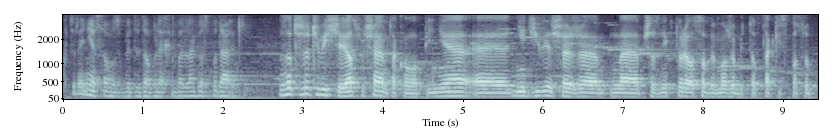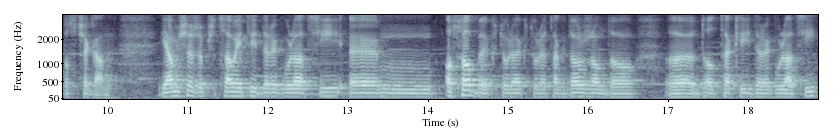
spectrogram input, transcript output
które nie są zbyt dobre chyba dla gospodarki. To znaczy rzeczywiście, ja słyszałem taką opinię. Nie dziwię się, że przez niektóre osoby może być to w taki sposób postrzegane. Ja myślę, że przy całej tej deregulacji osoby, które, które tak dążą do, e, do takiej deregulacji,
